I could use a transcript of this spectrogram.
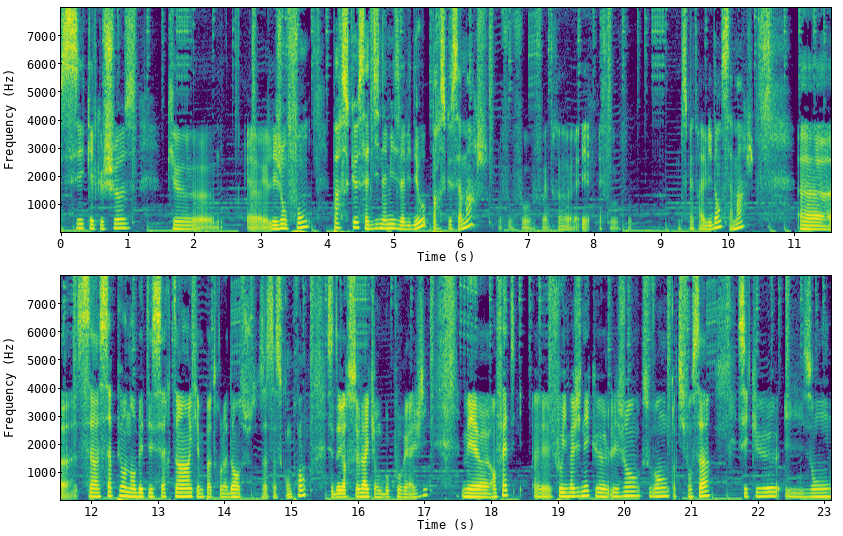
c'est quelque chose que les gens font parce que ça dynamise la vidéo, parce que ça marche. Faut, faut, faut être, se mettre à l'évidence, ça marche. Euh, ça, peut en embêter certains qui aiment pas trop la danse, ça, se comprend. C'est d'ailleurs ceux-là qui ont beaucoup réagi. Mais euh, en fait, euh, il faut imaginer que les gens, souvent, quand ils font ça, c'est qu'ils ont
